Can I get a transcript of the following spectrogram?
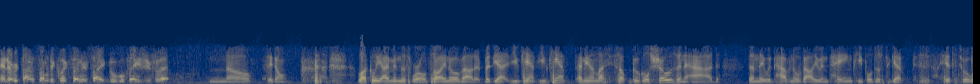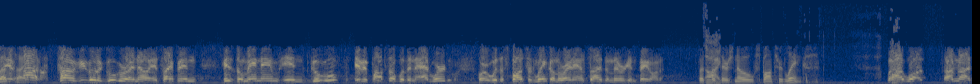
and every time somebody clicks on your site, Google pays you for that. No, they don't. Luckily, I'm in this world, so I know about it. But yeah, you can't. You can't. I mean, unless so, Google shows an ad, then they would have no value in paying people just to get hits to a If website. Tom, Tom, if you go to Google right now and type in his domain name in Google, if it pops up with an ad word or with a sponsored link on the right hand side, then they were getting paid on it. But, but right. there's no sponsored links. But I, well, I'm not.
